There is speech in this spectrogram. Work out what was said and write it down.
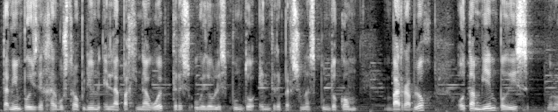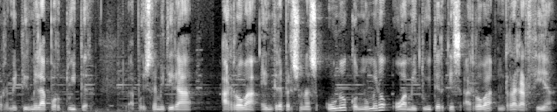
También podéis dejar vuestra opinión en la página web www.entrepersonas.com barra blog o también podéis bueno, remitírmela por Twitter. La podéis remitir a arroba entrepersonas1 con número o a mi Twitter que es arroba ragarcía.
